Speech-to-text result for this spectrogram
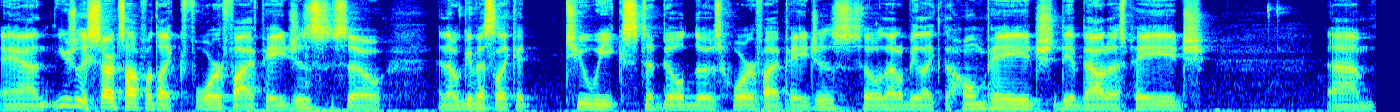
and usually starts off with like four or five pages. So, and they'll give us like a two weeks to build those four or five pages. So that'll be like the home page, the about us page, um,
